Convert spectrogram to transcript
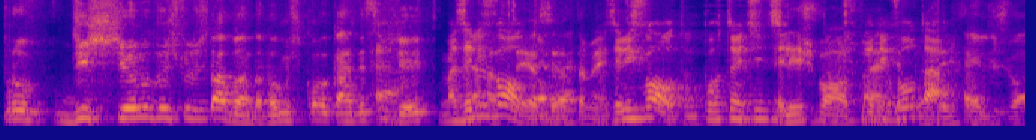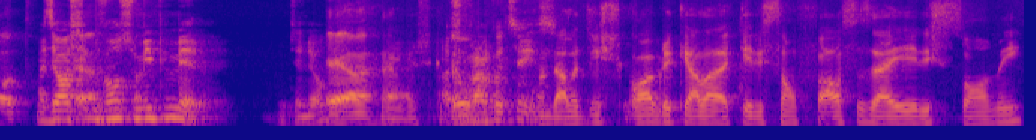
pro destino dos filhos da Wanda. Vamos colocar desse É, jeito. Mas eles É, voltam. sei, né? Mas eles voltam. Importante dizer. Eles voltam, Eles podem é, voltar. depois É, eles voltam. Mas eu acho É. que vão sumir primeiro. Entendeu? É, É, acho que, Acho que vai acontecer isso. quando ela descobre que, ela, que eles são falsos, aí eles somem.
